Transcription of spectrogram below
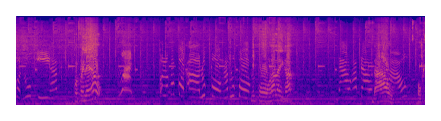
กดรูป E ครับกดไปแล้วแล้วก็กดเอ่อลูกโป่งครับลูกโป่งลูกโป่งแล้วอะไรอีกครับ ดาวครับดาวดาวขาวโอเค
